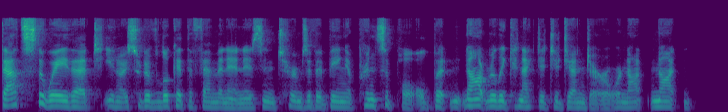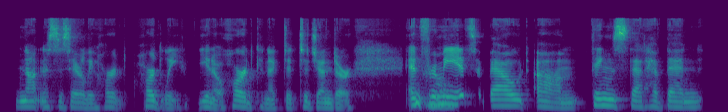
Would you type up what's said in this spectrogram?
that's the way that, you know, I sort of look at the feminine is in terms of it being a principle, but not really connected to gender or not not not necessarily hard hardly you know hard connected to gender. And for me it's about um, things that have been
